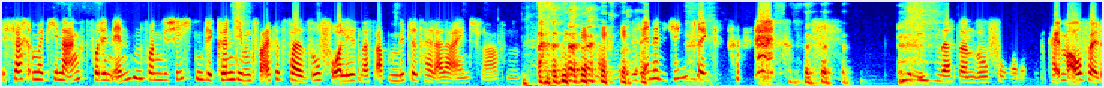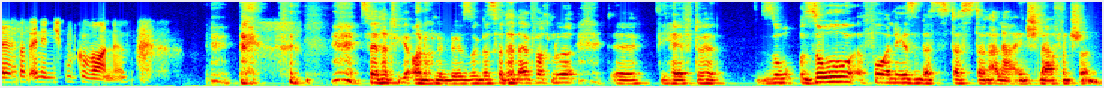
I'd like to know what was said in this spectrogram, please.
ich sage immer keine Angst vor den Enden von Geschichten. Wir können die im Zweifelsfall so vorlesen, dass ab dem Mittelteil alle einschlafen. Wenn das Ende nicht hinkriegt, wir lesen das dann so vor. Dass keinem auffällt, dass das Ende nicht gut geworden ist. Das wäre natürlich auch noch eine Lösung, dass wir dann einfach nur äh, die Hälfte so, so vorlesen, dass, dass dann alle einschlafen schon.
